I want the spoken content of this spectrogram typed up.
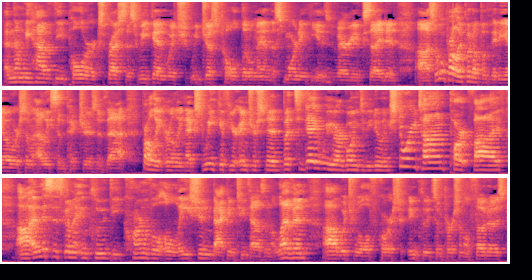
and then we have the Polar Express this weekend, which we just told little man this morning. He is very excited. Uh, so we'll probably put up a video or some at least some pictures of that probably early next week if you're interested. But today we are going to be doing story time part five, uh, and this is going to include the Carnival Elation back in 2011, uh, which will, of course, include some personal photos.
